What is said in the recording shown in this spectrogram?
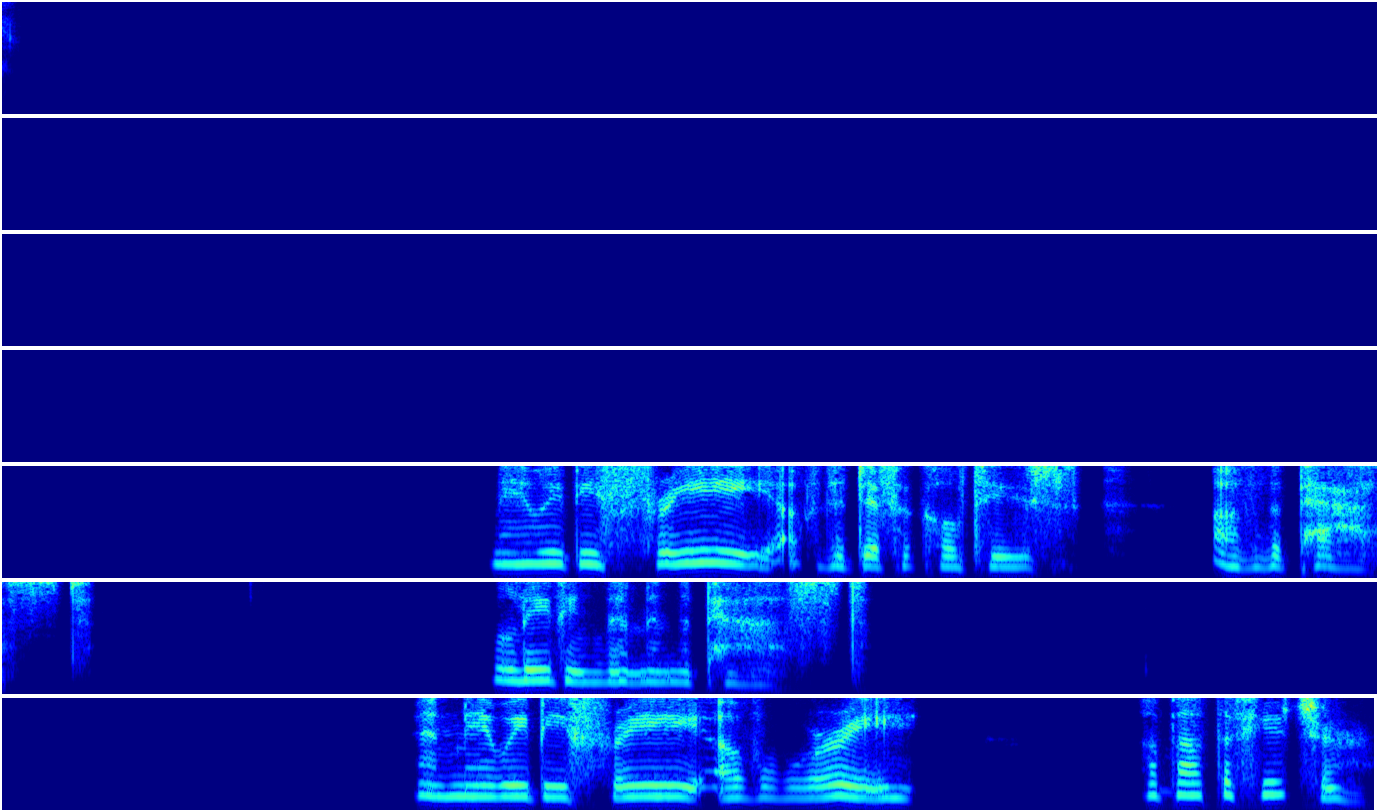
May we be free of the difficulties of the past, leaving them in the past. And may we be free of worry about the future.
